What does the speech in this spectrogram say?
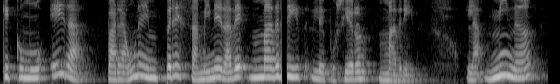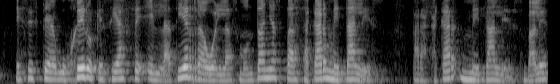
que como era para una empresa minera de Madrid le pusieron Madrid. La mina es este agujero que se hace en la tierra o en las montañas para sacar metales, para sacar metales, ¿vale?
